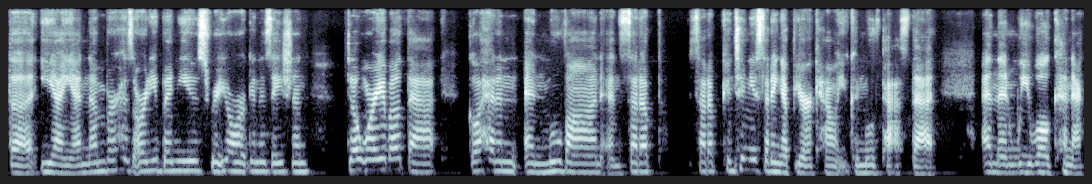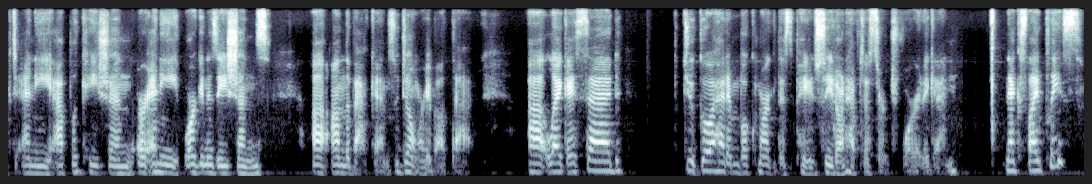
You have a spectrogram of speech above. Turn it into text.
the EIN number has already been used for your organization. don't worry about that. Go ahead and, and move on and set up, set up, continue setting up your account. You can move past that. And then we will connect any application or any organizations uh, on the back end. So don't worry about that. Uh, like I said, do go ahead and bookmark this page so you don't have to search for it again. Next slide, please.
